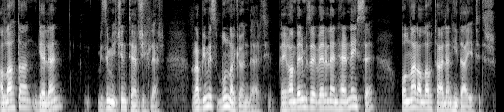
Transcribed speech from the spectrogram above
Allah'tan gelen bizim için tercihler. Rabbimiz bununla gönderdi. Peygamberimize verilen her neyse onlar Allahu Teala'nın hidayetidir.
